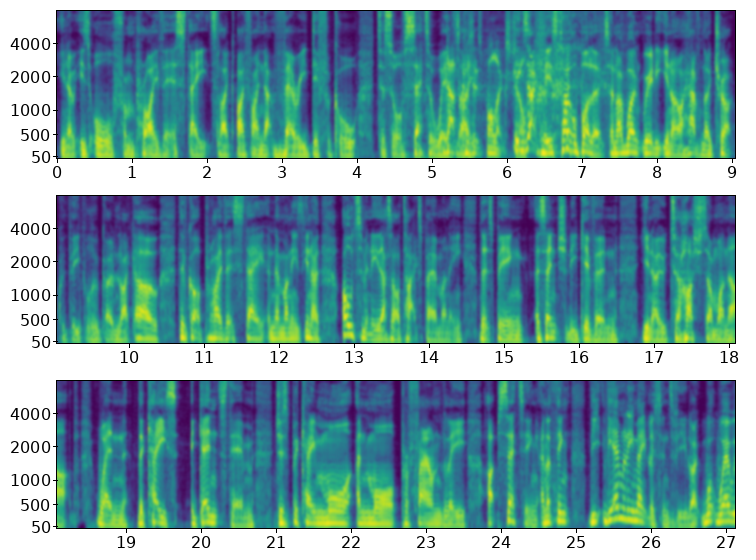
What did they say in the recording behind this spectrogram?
you know, is all from private estates. Like, I find that very difficult to sort of settle with. That's 'cause like- it's bollocks, Jol. Exactly. It's total bollocks. And I won't really, you know, I have no truck with people who go like, oh, they've got a private estate and their money's, you know, ultimately that's our taxpayer money that's being essentially given, you know, to hush someone up when the case against him just became more and more profoundly upsetting. And I think the, the Emily Maitlis interview, like, wh- where were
